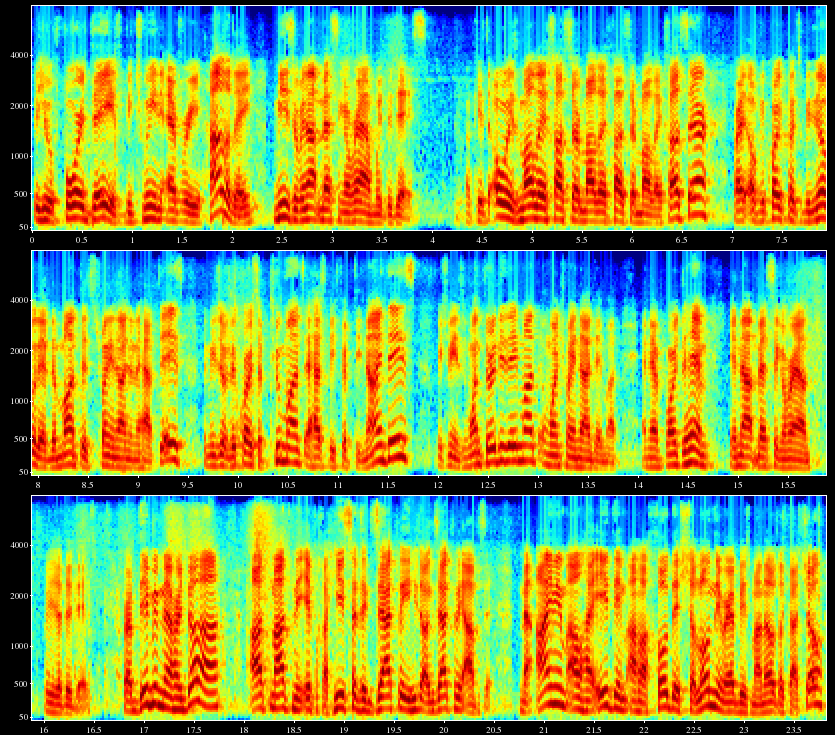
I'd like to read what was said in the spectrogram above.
that you have four days between every holiday means that we're not messing around with the days. Okay, it's always Malay Chaser, Malay Chaser, Malay Chaser, right? Over the course, we know that the month is 29 and a half days. That means over the course of two months, it has to be 59 days, which means one 30 day month and one 29 day month. And according to him, you're not messing around with the other days. Rabbi Dibim Neharda, Atmatni Ibcha. He says exactly, he's exactly opposite. Me'aimim al ha'idim al hachodesh shalom nira bizmano lekacho,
